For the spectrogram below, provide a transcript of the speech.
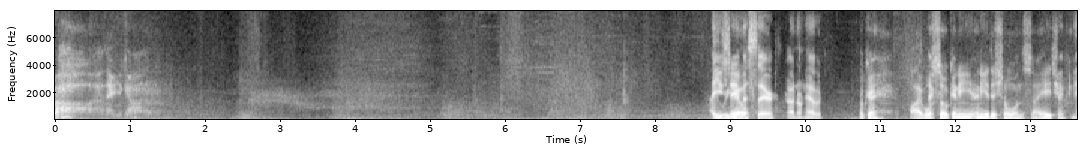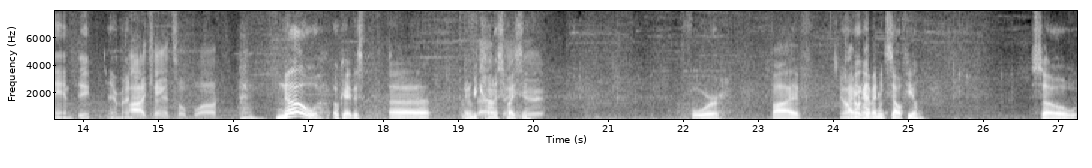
Oh, there you go. I used we go. There. I don't have it. Okay, I will Thank- soak any any additional ones. I hate I you. can AMD. Never mind. I cancel block. No. Okay, this uh gonna be kind of spicy. finger. Four, five. You I don't have any self heal. So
